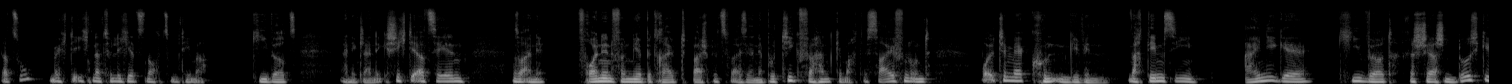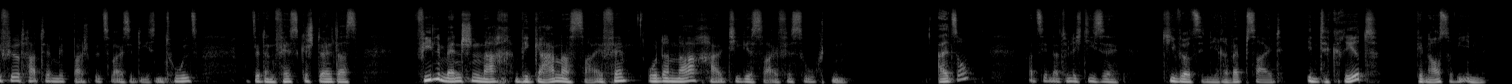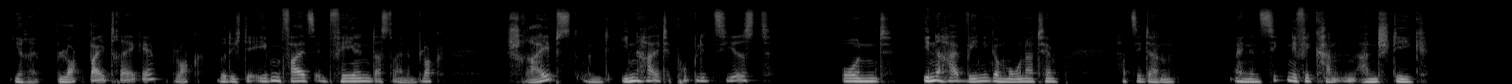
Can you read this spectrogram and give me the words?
Dazu möchte ich natürlich jetzt noch zum Thema Keywords eine kleine Geschichte erzählen. Also eine Freundin von mir betreibt beispielsweise eine Boutique für handgemachte Seifen und wollte mehr Kunden gewinnen. Nachdem sie einige Keyword-Recherchen durchgeführt hatte mit beispielsweise diesen Tools, hat sie dann festgestellt, dass viele Menschen nach veganer Seife oder nachhaltige Seife suchten. Also hat sie natürlich diese Keywords in ihre Website integriert, genauso wie in ihre Blogbeiträge. Blog würde ich dir ebenfalls empfehlen, dass du einen Blog schreibst und Inhalte publizierst und innerhalb weniger Monate hat sie dann einen signifikanten Anstieg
